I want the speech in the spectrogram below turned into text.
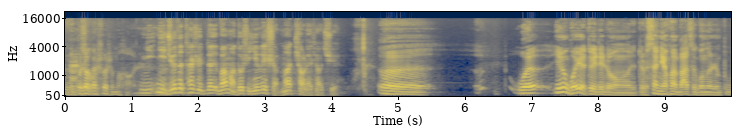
难受不知道该说什么好。你你觉得他是，往往都是因为什么跳来跳去？呃，我因为我也对这种就是三年换八次工的人不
